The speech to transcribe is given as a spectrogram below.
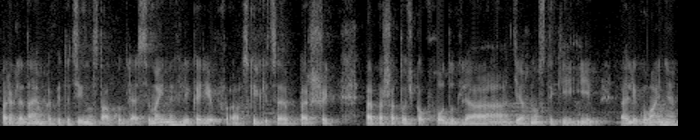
Переглядаємо капітаційну ставку для сімейних лікарів, е, оскільки це перший, е, перша точка входу для діагностики і лікування.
